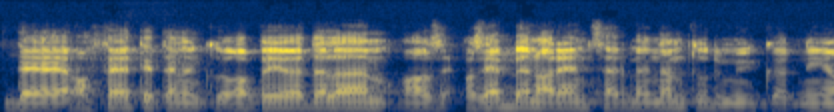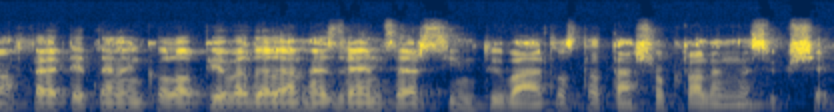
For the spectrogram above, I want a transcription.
de a feltétlenül alapjövedelem az, az ebben a rendszerben nem tud működni. A feltétlenül alapjövedelemhez rendszer szintű változtatásokra lenne szükség.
